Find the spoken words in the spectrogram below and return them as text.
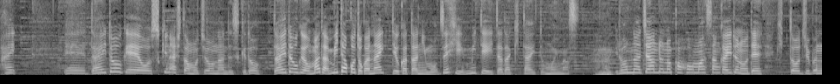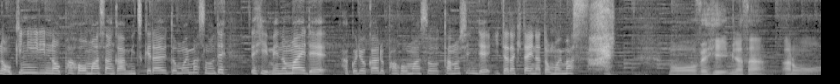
はい、えー大道芸を好きな人はもちろんなんですけど大道芸をまだ見たことがないっていう方にもぜひ見ていただきたいと思います、うん。いろんなジャンルのパフォーマーさんがいるのできっと自分のお気に入りのパフォーマーさんが見つけられると思いますのでぜひ目の前で迫力あるパフォーマンスを楽しんでいただきたいなと思います。はいもうぜひ皆さんあの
